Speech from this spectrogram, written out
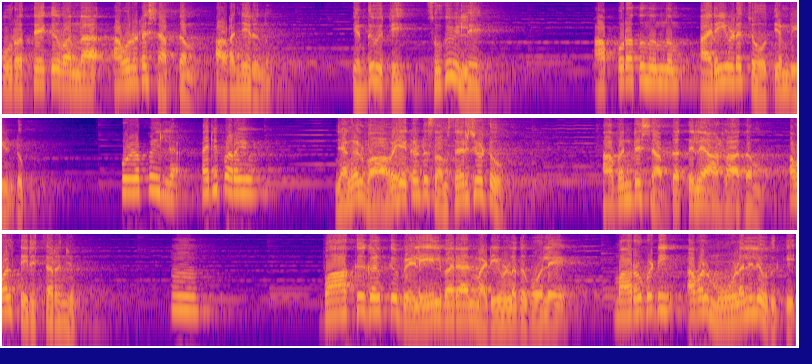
പുറത്തേക്ക് വന്ന അവളുടെ ശബ്ദം അടഞ്ഞിരുന്നു എന്തുപറ്റി സുഖമില്ലേ? അപ്പുറത്തു നിന്നും ഹരിയുടെ ചോദ്യം വീണ്ടും. കുഴപ്പമില്ല. ഹരി പറയൂ. ഞങ്ങൾ വാവയെ കണ്ട് സംസാരിച്ചോട്ടോ. അവന്റെ ശബ്ദത്തിലെ ആഹ്ലാദം അവൾ തിരിച്ചറിഞ്ഞു. വാക്കുകൾക്ക് വെളിയിൽ വരാൻ മടിയുള്ളതുപോലെ മറുപടി അവൾ മൂളലിൽ ഒതുക്കി.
